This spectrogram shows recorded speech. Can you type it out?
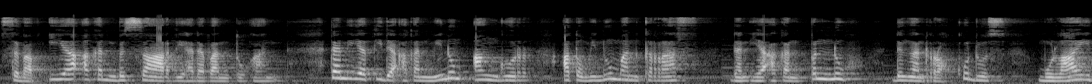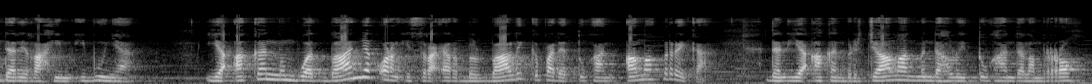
Sebab ia akan besar di hadapan Tuhan, dan ia tidak akan minum anggur atau minuman keras, dan ia akan penuh dengan roh kudus mulai dari rahim ibunya. Ia akan membuat banyak orang Israel berbalik kepada Tuhan Allah mereka, dan ia akan berjalan mendahului Tuhan dalam roh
